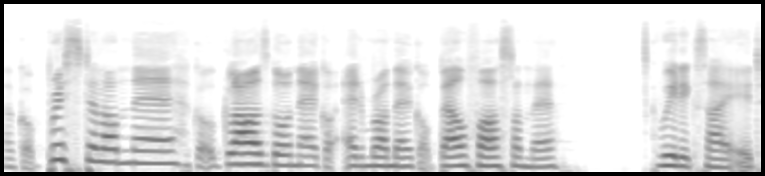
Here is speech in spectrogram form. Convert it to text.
I've got Bristol on there, I've got Glasgow on there, I've got Edinburgh on there, I've got Belfast on there really excited.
